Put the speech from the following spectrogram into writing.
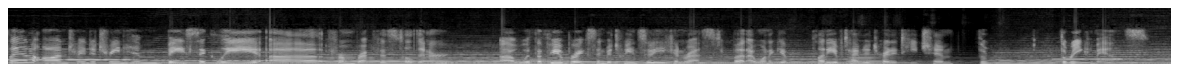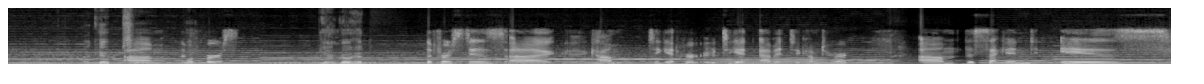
plan on trying to train him basically uh, from breakfast till dinner, uh, with a few breaks in between so he can rest. But I want to give plenty of time to try to teach him th- three commands. Okay, so um, the what? first, Yeah, go ahead. the first is uh, come to get her to get Abbott to come to her. Um, the second is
